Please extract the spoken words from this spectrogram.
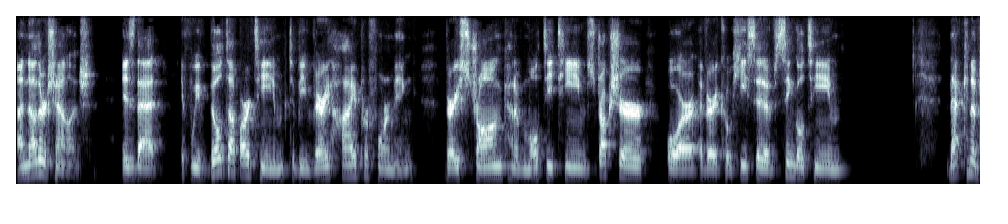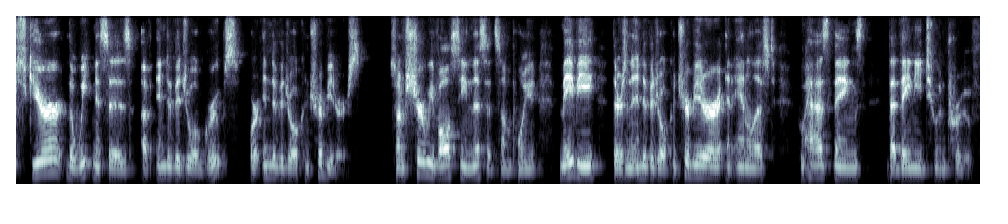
Another challenge is that if we've built up our team to be very high performing, very strong kind of multi-team structure or a very cohesive single team, that can obscure the weaknesses of individual groups or individual contributors. So I'm sure we've all seen this at some point. Maybe there's an individual contributor, an analyst who has things that they need to improve.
